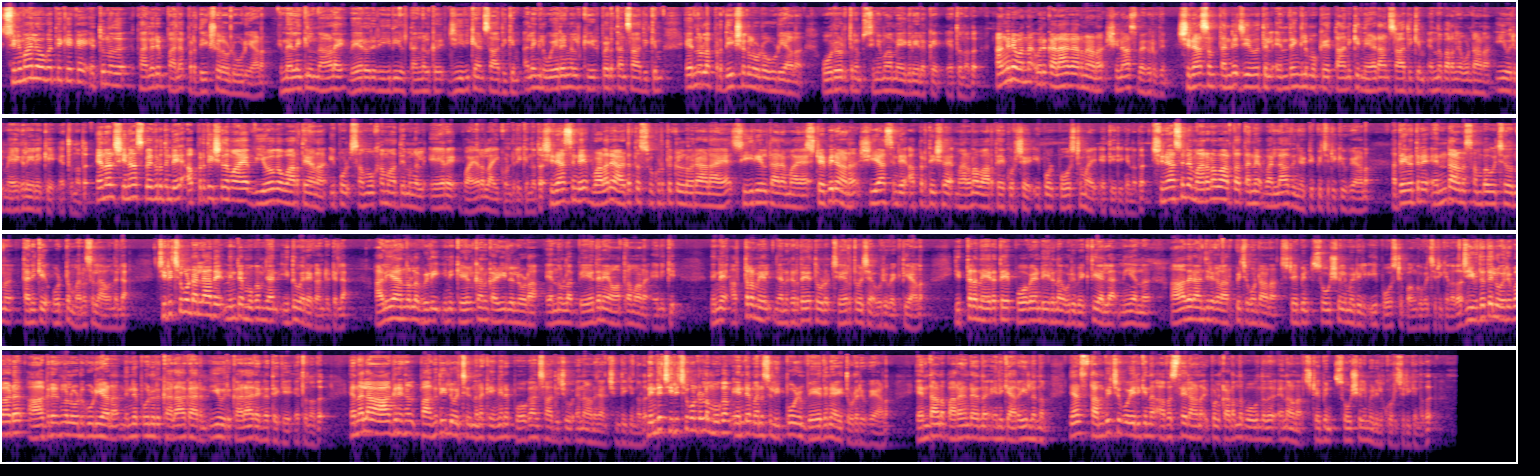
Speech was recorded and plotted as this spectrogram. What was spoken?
Cinema ലോകത്തേക്കൊക്കെ എത്തുന്നത് പലരും പല പ്രതീക്ഷകളോടുകൂടിയാണ്. എന്നല്ലെങ്കിൽ നാളെ വേറൊരു രീതിയിൽ തങ്ങൾക്ക് ജീവിക്കാൻ സാധിക്കും അല്ലെങ്കിൽ ഉയരങ്ങൾ കീഴ്പ്പെടുത്താൻ സാധിക്കും എന്നുള്ള പ്രതീക്ഷകളോടുകൂടിയാണ് ഓരോരുത്തരും സിനിമാ മേഖലയിലൊക്കെ എത്തുന്നത്. അങ്ങനെ വന്ന ഒരു കലാകാരനാണ് ഷിനാസ് ബഹറുദ്ദീൻ. ഷിനാസും തന്റെ ജീവിതത്തിൽ എന്തെങ്കിലുമൊക്കെ തനിക്ക് നേടാൻ സാധിക്കും എന്ന് പറഞ്ഞുകൊണ്ടാണ് ഈ ഒരു മേഖലയിലേക്ക് എത്തുന്നത്. എന്നാൽ ഷിനാസ് ബഹറുദ്ദിന്റെ അപ്രതീക്ഷിതമായ വിയോഗ വാർത്തയാണ് ഇപ്പോൾ സമൂഹ മാധ്യമങ്ങൾ ഏറെ വൈറലായിക്കൊണ്ടിരിക്കുന്നത്. ഷിനാസിന്റെ വളരെ അടുത്ത സുഹൃത്തുക്കളിൽ ഒരാളായ സീരിയൽ താരമായ സ്റ്റെബിനാണ് ഷിയാസിന്റെ അപ്രതീക്ഷിത മരണവാർത്തയെക്കുറിച്ച് ഇപ്പോൾ പോസ്റ്റുമായി എത്തിയിരിക്കുന്നത്. ഷിനാസിന്റെ മരണവാർത്ത തന്നെ വല്ലാതെ ഞെട്ടിപ്പിച്ചിരിക്കുകയാണ്. അദ്ദേഹത്തിന് എന്താണ് സംഭവിച്ചതെന്ന് തനിക്ക് ഒട്ടും മനസ്സിലാവുന്നില്ല. ചിരിച്ചുകൊണ്ടല്ലാതെ നിന്റെ മുഖം ഞാൻ ഇതുവരെ കണ്ടിട്ടില്ല. അളിയ എന്നുള്ള വിളി ഇനി കേൾക്കാൻ കഴിയില്ലല്ലോടാ എന്നുള്ള വേദന മാത്രമാണ് എനിക്ക്. നിന്നെ അത്രമേൽ ഞാൻ ഹൃദയത്തോട് ചേർത്ത് വെച്ച ഒരു വ്യക്തിയാണ്. ഇത്ര നേരത്തെ പോവേണ്ടിയിരുന്ന ഒരു വ്യക്തിയല്ല നീ എന്ന് ആദരാഞ്ജലികൾ അർപ്പിച്ചുകൊണ്ടാണ് സ്റ്റെബിൻ സോഷ്യൽ മീഡിയയിൽ ഈ പോസ്റ്റ് പങ്കുവച്ചിരിക്കുന്നത്. ജീവിതത്തിൽ ഒരുപാട് ആഗ്രഹങ്ങളോടുകൂടിയാണ് നിന്നെപ്പോലൊരു കലാകാരൻ ഈ ഒരു കലാരംഗത്തേക്ക് എത്തുന്നത്. എന്നാൽ ആ ആഗ്രഹങ്ങൾ പകുതിയിൽ വെച്ച് നിനക്ക് എങ്ങനെ പോകാൻ സാധിച്ചു എന്നാണ് ഞാൻ ചിന്തിക്കുന്നത്. നിന്റെ ചിരിച്ചുകൊണ്ടുള്ള മുഖം എന്റെ മനസ്സിൽ ഇപ്പോഴും വേദനയായി തുടരുകയാണ്. എന്താണ് പറയേണ്ടതെന്ന് എനിക്കറിയില്ലെന്നും ഞാൻ സ്തംഭിച്ചു പോയിരിക്കുന്ന അവസ്ഥയിലാണ് ഇപ്പോൾ കടന്നു പോകുന്നത് എന്നാണ് സ്റ്റെബിൻ സോഷ്യൽ മീഡിയയിൽ കുറിച്ചിരിക്കുന്നത്.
